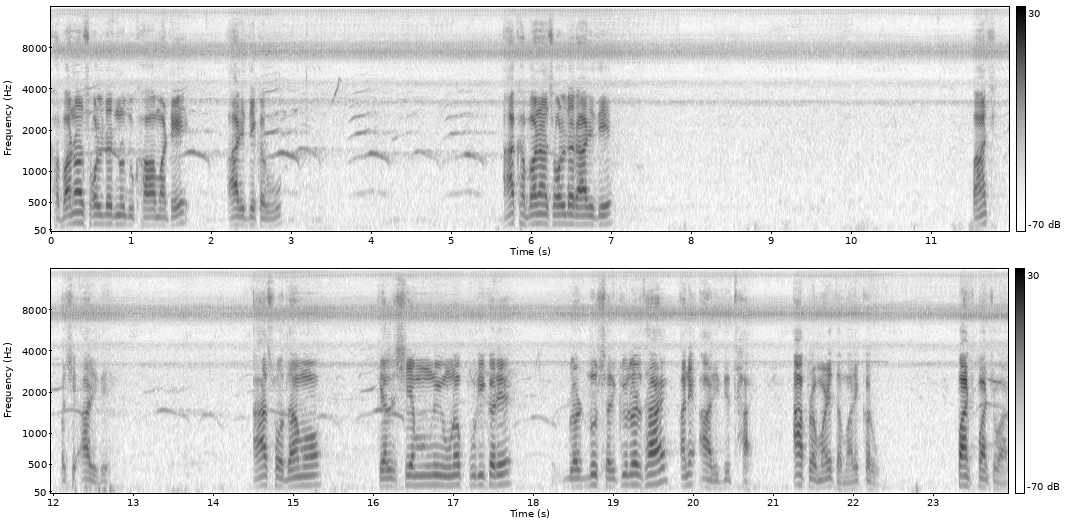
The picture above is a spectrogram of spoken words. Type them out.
ખભાના શોલ્ડરનો દુખાવા માટે આ રીતે કરવું. આ ખભાના શોલ્ડર આ રીતે. પાંચ, પછી આ રીતે. આ સોદામાં કેલ્શિયમની ઉણપ પૂરી કરે, બ્લડનું સર્ક્યુલર થાય અને આ રીતે થાય. આ પ્રમાણે તમારે કરવું. પાંચ પાંચ વાર.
